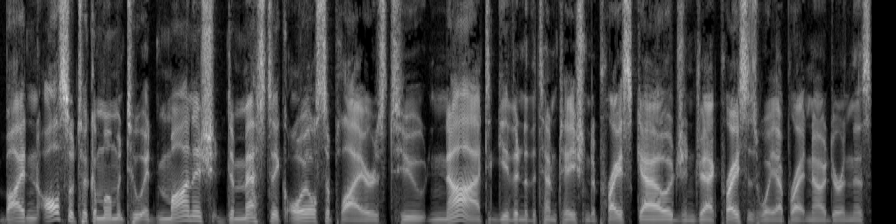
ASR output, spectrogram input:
Biden also took a moment to admonish domestic oil suppliers to not give in to the temptation to price gouge and jack prices way up right now during this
